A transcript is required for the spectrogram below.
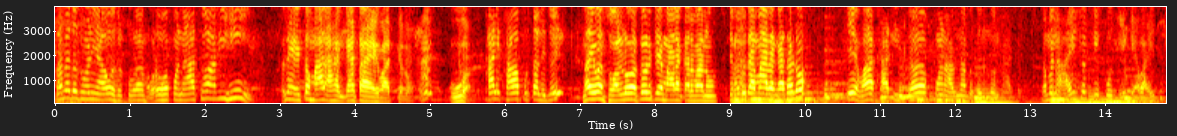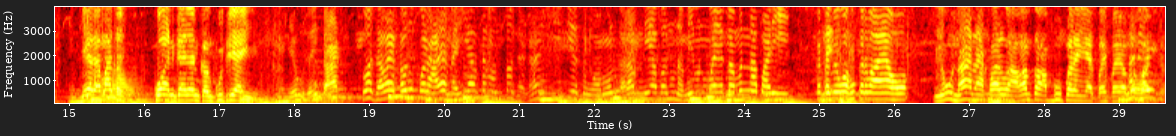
તમે તો જોણી આવો છો ટોળા ભરો પણ આ તો આવી હી. એટલે એ તો મારા હંગાતા એ વાત કરો. હા? ખાલી ખાવા પૂરતા લેજો. ના એવો સોલ્લો હતો ને કે મારા કરવાનો. તે મુકું તા મારા હંગા થડો એ વાત સાચી છે પણ આવના બદલ નો ના છે તમને આવી શકે કોઈ જે કહેવા આવી ઘેર અમાર તો ફોન કરે ને કંકુતરી આવી. એવું છે ડાટ તો જવાય ખરું પણ આયા નહીં આવતા ને આમ તો ઝઘડા કે તો અમોન ધરામ નહીં આવવાનું ને અમે મને ના પાડી. કે તમે હું કરવા આયા હો? એવું ના રાખવાનું. આવામ તો આવવું પડે યાર ભાઈ ભાઈ કરો.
